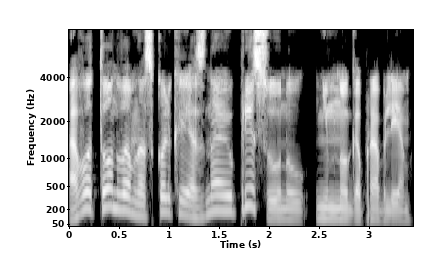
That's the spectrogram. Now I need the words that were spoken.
А вот он вам, насколько я знаю, присунул немного проблем.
